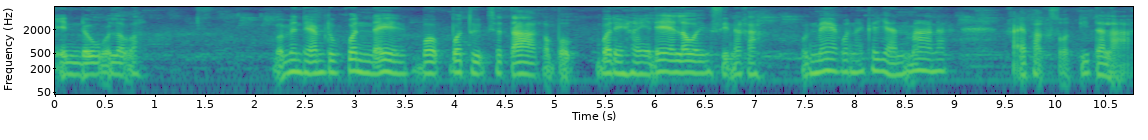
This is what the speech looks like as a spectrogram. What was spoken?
เอ็นดูแล้ววะบ่แม่นแถมทุกคนได้บ่บ่ถึกชะตากับบ่บ่ได้ให้ได้แล้วจังซี่นะคะ คุณแม่คนนั้นขยันมากนะ ขายผักสดที่ตลาด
